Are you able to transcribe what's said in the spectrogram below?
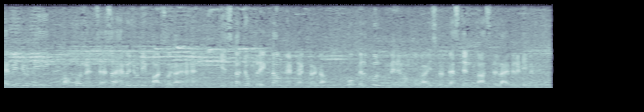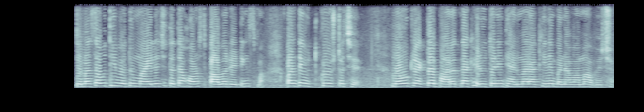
हैवी ड्यूटी कंपोनेंट्स ऐसा हैवी ड्यूटी पार्ट्स लगाया है कि इसका जो ब्रेकडाउन है ट्रैक्टर का, वो बिल्कुल मिनिमम होगा। इसमें बेस्ट इन क्लास रिलायबिलिटी में। જેમાં સૌથી વધુ માઇલેજ તથા હોર્સ પાવર રેટિંગ્સમાં પણ તે ઉત્કૃષ્ટ છે. નવું ટ્રેક્ટર ભારતના ખેડૂતોને ધ્યાનમાં રાખીને બનાવવામાં આવ્યું છે.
